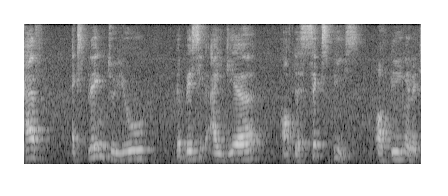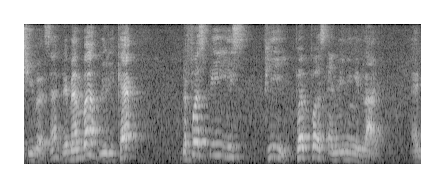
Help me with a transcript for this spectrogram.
have explained to you the basic idea of the six P's of being an achiever. Huh? Remember, we recap. The first P is P, purpose and meaning in life. And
